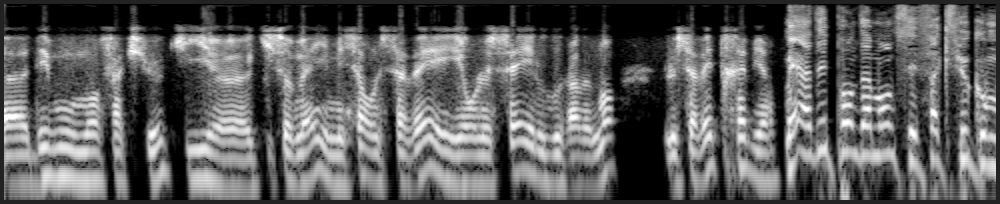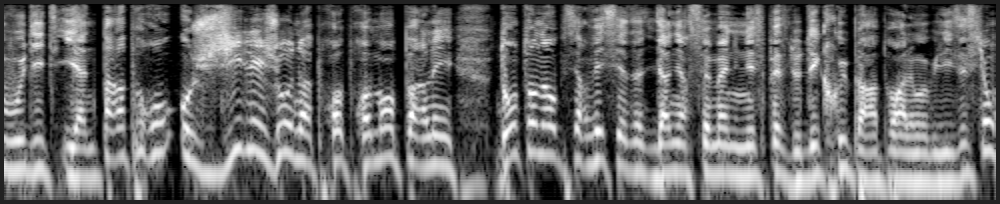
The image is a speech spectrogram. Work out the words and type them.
euh, des mouvements factieux qui, euh, qui sommeillent, mais ça on le savait et on le sait et le gouvernement le savait très bien. Mais indépendamment de ces factieux, comme vous dites, Yann, par rapport aux, aux gilets jaunes à proprement parler, dont on a observé ces dernières semaines une espèce de décrue par rapport à la mobilisation,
